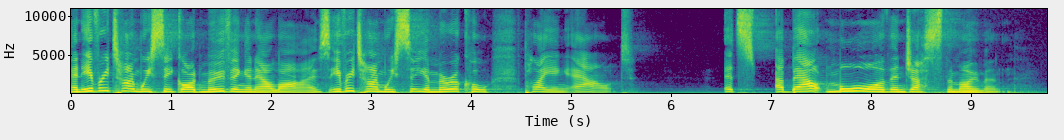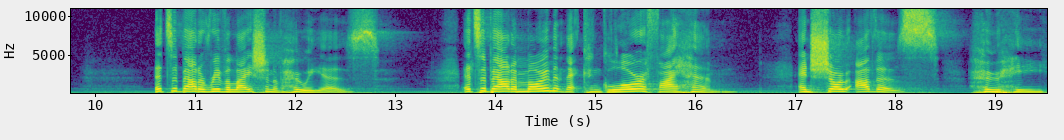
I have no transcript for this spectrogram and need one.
And every time we see God moving in our lives, every time we see a miracle playing out, it's about more than just the moment. It's about a revelation of who He is. It's about a moment that can glorify Him and show others who He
